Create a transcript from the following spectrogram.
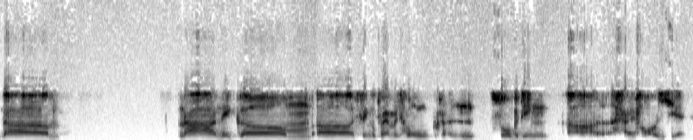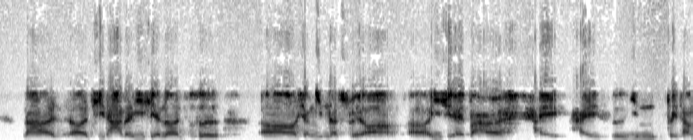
那那那个呃，single family home 可能说不定啊、呃、还好一些。那呃，其他的一些呢，就是啊、呃，像 industry 啊，呃，一些反而还还是 in 非常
